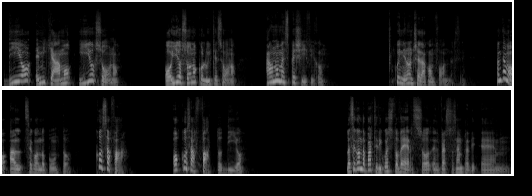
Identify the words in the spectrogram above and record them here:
Dio e mi chiamo io sono. O io sono colui che sono. Ha un nome specifico. Quindi non c'è da confondersi. Andiamo al secondo punto. Cosa fa? O cosa ha fatto Dio? La seconda parte di questo verso, il verso sempre di, ehm,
